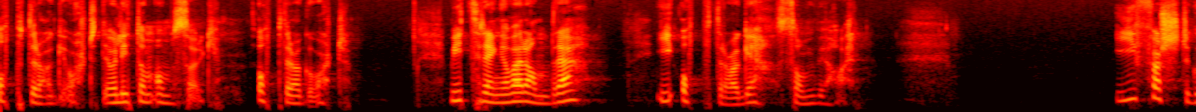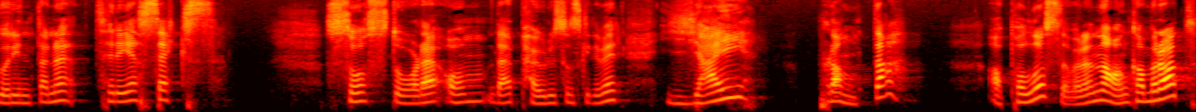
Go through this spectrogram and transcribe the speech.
Oppdraget vårt. Det var litt om omsorg. Oppdraget vårt. Vi trenger hverandre i oppdraget som vi har. I 1. Korinterne 3,6 så står det om Det er Paulus som skriver. Jeg planta. Apollos, det var en annen kamerat.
